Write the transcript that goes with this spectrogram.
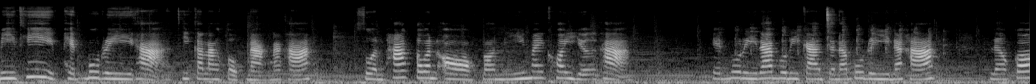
มีที่เพชรบุรีค่ะ ที่กำลังตกหนักนะคะ ส่วนภาคตะวันออกตอนนี้ไม่ค่อยเยอะค่ะ เพชรบุรีราชบุรีกาญจนบุรีนะคะ แล้วก็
